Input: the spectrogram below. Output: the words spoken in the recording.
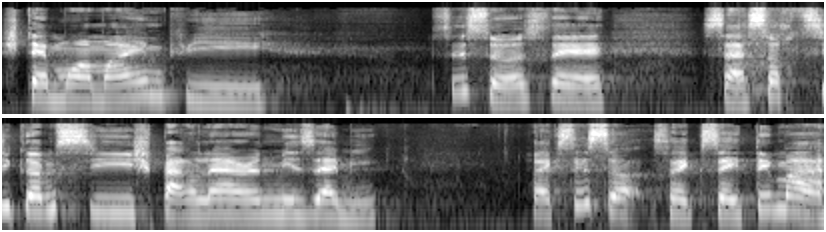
J'étais moi-même puis c'est ça, c'est ça a sorti comme si je parlais à un de mes amis. Fait que c'est ça, c'est que ça a été ma,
